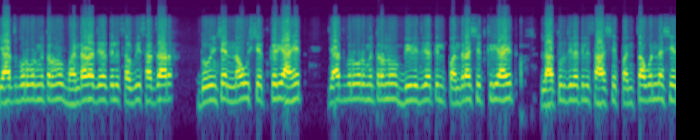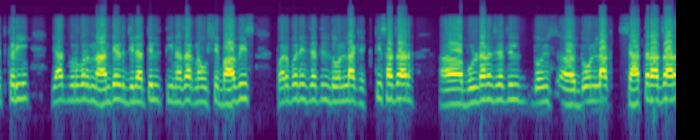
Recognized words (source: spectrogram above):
याचबरोबर मित्रांनो भंडारा जिल्ह्यातील सव्वीस हजार दोनशे नऊ शेतकरी आहेत. याचबरोबर मित्रांनो बीड जिल्ह्यातील पंधरा शेतकरी आहेत. लातूर जिल्ह्यातील सहाशे पंचावन्न शेतकरी. याचबरोबर नांदेड जिल्ह्यातील तीन हजार नऊशे बावीस. परभणी जिल्ह्यातील दोन लाख एकतीस हजार. बुलढाणा जिल्ह्यातील दोन दोन लाख शहात्तर हजार.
